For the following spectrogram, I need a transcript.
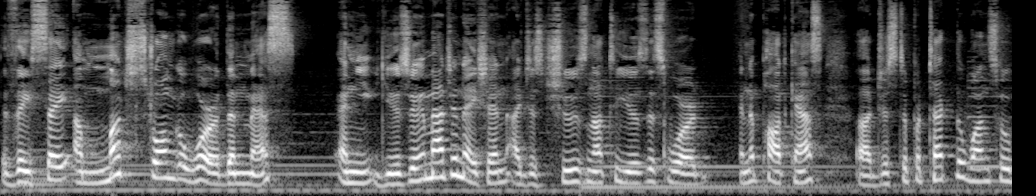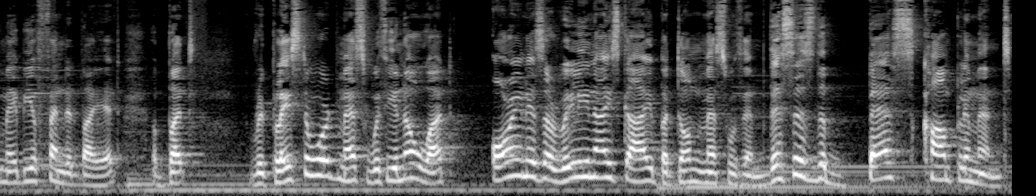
they say a much stronger word than mess, and use your imagination. I just choose not to use this word in a podcast uh, just to protect the ones who may be offended by it. But replace the word mess with you know what? Oren is a really nice guy, but don't mess with him. This is the best compliment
